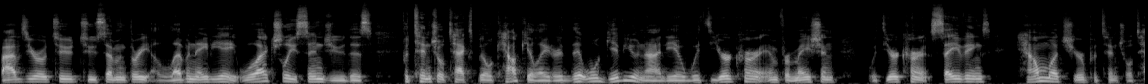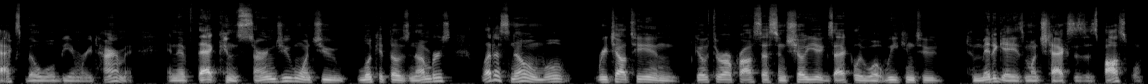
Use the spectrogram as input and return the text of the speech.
502 273 1188. We'll actually send you this potential tax bill calculator that will give you an idea with your current information, with your current savings, how much your potential tax bill will be in retirement. And if that concerns you once you look at those numbers, let us know and we'll reach out to you and go through our process and show you exactly what we can do to mitigate as much taxes as possible.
